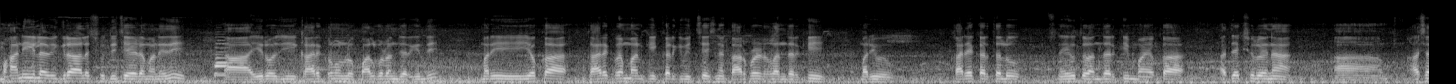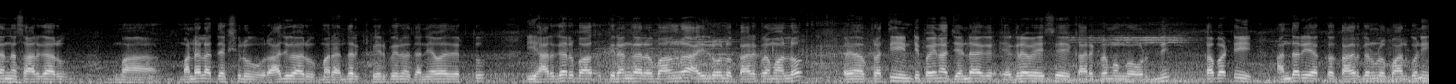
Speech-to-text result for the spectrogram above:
మహనీయుల విగ్రహాల శుద్ధి చేయడం అనేది ఈరోజు ఈ కార్యక్రమంలో పాల్గొనడం జరిగింది. మరి ఈ యొక్క కార్యక్రమానికి ఇక్కడికి విచ్చేసిన కార్పొరేటర్లందరికీ మరియు కార్యకర్తలు స్నేహితులందరికీ మా యొక్క అధ్యక్షులైన ఆ, ఆశాన్న సార్ గారు మా మండల అధ్యక్షులు రాజు గారు మరి అందరికీ పేరు పేరున ధన్యవాదాలు తెలుపుతూ ఈ హర్ఘర్ బా తిరంగాలో భాగంగా ఐదు రోజుల కార్యక్రమాల్లో ప్రతి ప్రతి ఇంటిపైన జెండా ఎగరవేసే కార్యక్రమంగా ఉంటుంది కాబట్టి అందరి యొక్క కార్యక్రమంలో పాల్గొని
